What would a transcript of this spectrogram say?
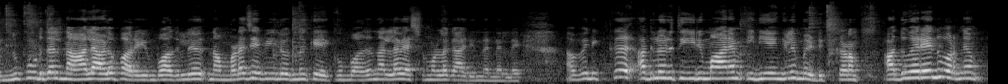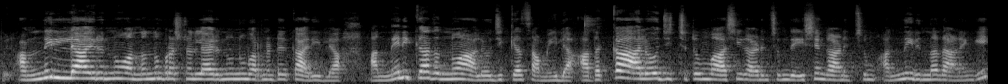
ഒന്ന് കൂടുതൽ നാലാൾ പറയുമ്പോൾ അതിൽ നമ്മുടെ ചെവിയിൽ ഒന്ന് കേൾക്കുമ്പോൾ അത് നല്ല വിഷമമുള്ള കാര്യം തന്നെയല്ലേ? അപ്പോൾ എനിക്ക് അതിലൊരു തീരുമാനം ഇനിയെങ്കിലും എടുക്കണം. അതുവരെ എന്ന് പറഞ്ഞാൽ അന്നില്ലായിരുന്നു അന്നൊന്നും പ്രശ്നമില്ലായിരുന്നു എന്ന് പറഞ്ഞിട്ട് കാര്യമില്ല. അന്ന് എനിക്ക് അതൊന്നും ആലോചിക്കാൻ സമയമില്ല. അതൊക്കെ ആലോചിച്ചിട്ടും വാശി കാണിച്ചും ദേഷ്യം കാണിച്ചും അന്നിരുന്നതാണെങ്കിൽ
